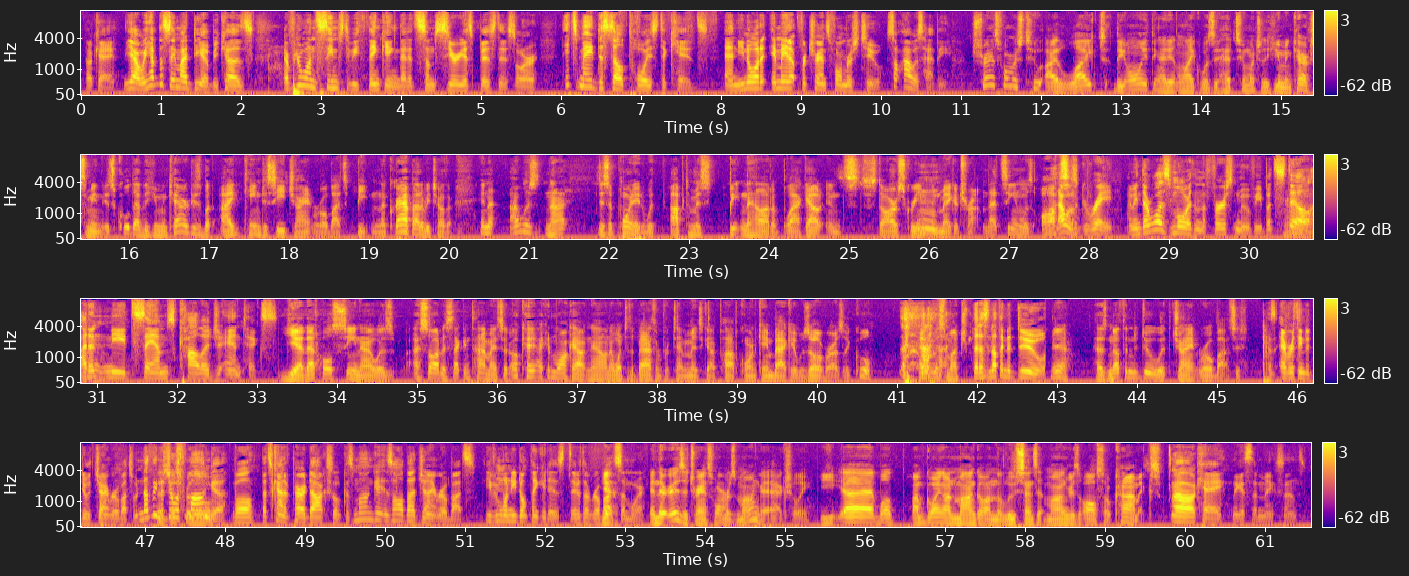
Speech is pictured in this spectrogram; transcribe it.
Okay. Yeah, we have the same idea because everyone seems to be thinking that it's some serious business or it's made to sell toys to kids. And you know what? It made up for Transformers 2, so I was happy. Transformers 2 I liked. The only thing I didn't like was it had too much of the human characters. I mean, it's cool to have the human characters, but I came to see giant robots beating the crap out of each other. And I was not disappointed with Optimus beating the hell out of Blackout and Starscream and mm. Megatron. That scene was awesome. That was great. I mean, there was more than the first movie, but still, I mm. didn't need Sam's college antics. Yeah, that whole scene I was I saw it a second time. I said, okay, I can walk out now. And I went to the bathroom for 10 minutes, got popcorn, came back, it was over. I was like, cool. I didn't miss much. That has nothing to do. Yeah. Has nothing to do with giant robots. It- Has everything to do with giant robots, but nothing That's to do with just for the- manga. Well, that's kind of paradoxical because manga is all about giant robots, even when you don't think it is. There's a robot Yeah. somewhere. And there is a Transformers manga, actually. Y- Uh, well, I'm going on manga on the loose sense that manga is also comics. Oh, okay. I guess that makes sense.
